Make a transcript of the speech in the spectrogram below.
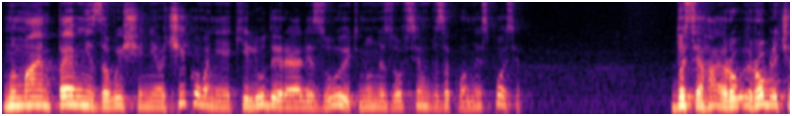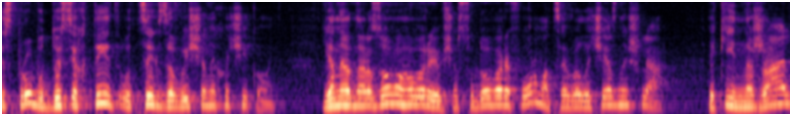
ми маємо певні завищені очікування, які люди реалізують ну не зовсім в законний спосіб. Досяга... Роблячи спробу досягти цих завищених очікувань. Я неодноразово говорив, що судова реформа це величезний шлях, який, на жаль,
